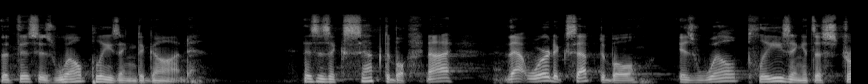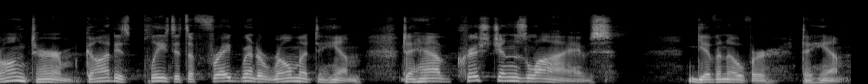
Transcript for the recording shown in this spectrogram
that this is well pleasing to God. This is acceptable. Now, that word acceptable is well pleasing. It's a strong term. God is pleased. It's a fragrant aroma to Him to have Christians' lives given over to Him.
